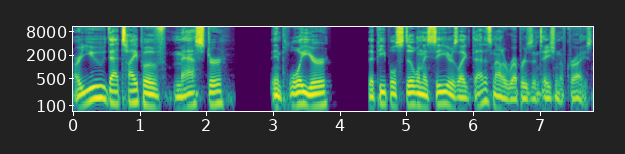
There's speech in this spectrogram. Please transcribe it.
are you that type of master, employer that people still, when they see you, is like, that is not a representation of Christ?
